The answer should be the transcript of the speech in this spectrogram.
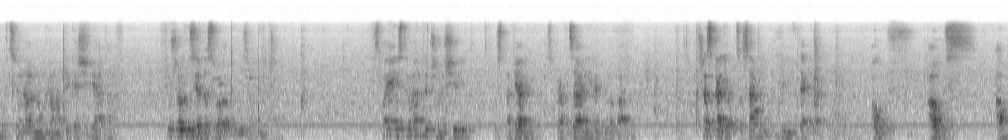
funkcjonalną gramatykę świata. Już aluzje do słowa były zabójcze. Swoje instrumenty przynosili, ustawiali, sprawdzali, regulowali. Trzaskali obcasami, bili w dekle. Auf, aus, ab.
